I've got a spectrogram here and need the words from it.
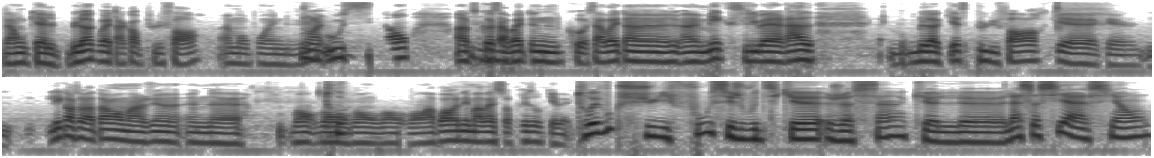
Donc, le bloc va être encore plus fort, à mon point de vue. Ouais. Ou sinon, en tout cas, ça va être, une, ça va être un, un mix libéral bloquiste plus fort que, que les conservateurs vont manger un- une. euh, vont, vont, vont, vont- avoir des mauvaises surprises au Québec. Trouvez-vous que je suis fou si je vous dis que je sens que l'association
